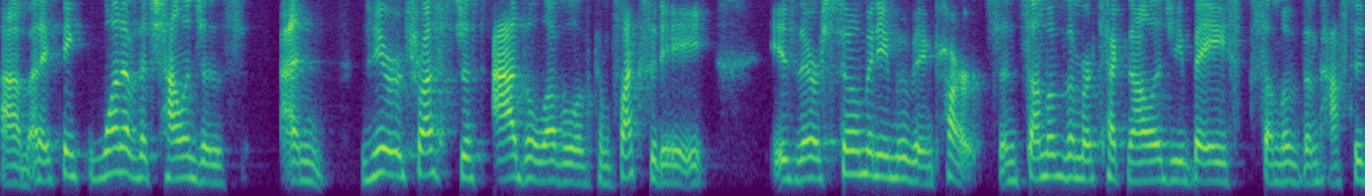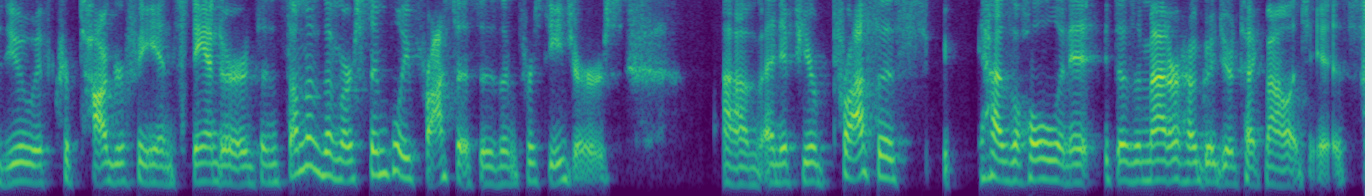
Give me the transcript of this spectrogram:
Um, and i think one of the challenges and zero trust just adds a level of complexity is there are so many moving parts and some of them are technology based some of them have to do with cryptography and standards and some of them are simply processes and procedures um, and if your process has a hole in it, it doesn't matter how good your technology is.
